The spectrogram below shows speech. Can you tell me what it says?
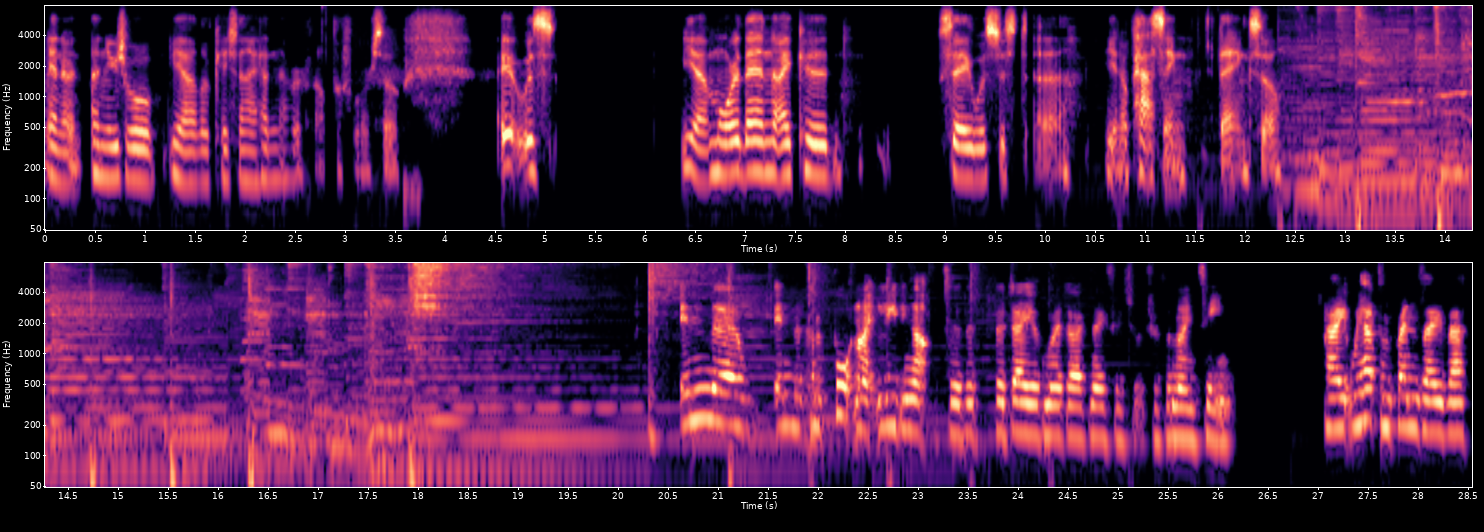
in an unusual yeah location I had never felt before. So it was yeah more than I could say was just uh, you know passing thing. So. in the in the kind of fortnight leading up to the, the day of my diagnosis, which was the 19th, I, we had some friends over,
